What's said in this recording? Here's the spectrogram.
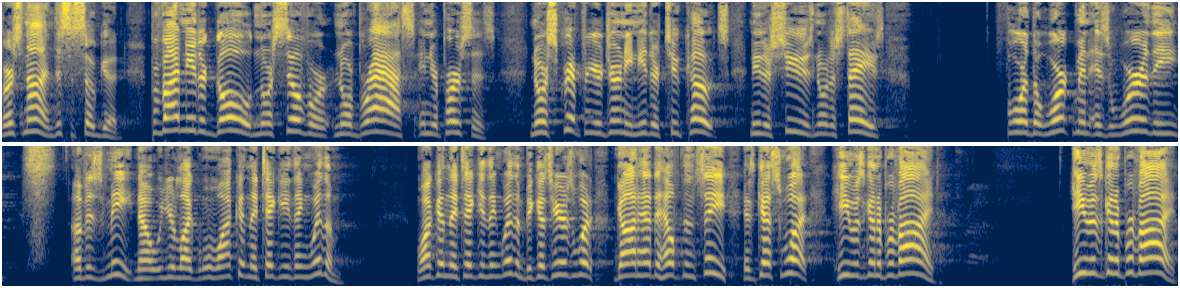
Verse 9, this is so good. Provide neither gold, nor silver, nor brass in your purses, nor scrip for your journey, neither two coats, neither shoes, nor the staves. For the workman is worthy of his meat. Now, you're like, well, why couldn't they take anything with them? Why couldn't they take anything with them? Because here's what God had to help them see is guess what? He was going to provide. He was going to provide.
